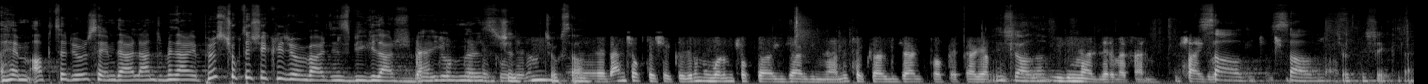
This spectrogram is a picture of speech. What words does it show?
hem aktarıyoruz hem değerlendirmeler yapıyoruz. Çok teşekkür ediyorum verdiğiniz bilgiler, ben e, yorumlarınız için. Ederim. Çok sağ olun. E, ben çok teşekkür ederim. Umarım çok daha güzel günlerde tekrar güzel sohbetler yapmak. İnşallah. İyi günler dilerim efendim. Saygılar. Sağ olun. Sağ olun. Çok teşekkürler.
